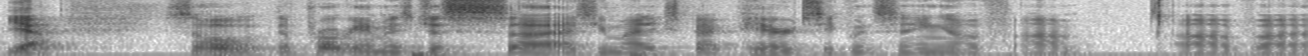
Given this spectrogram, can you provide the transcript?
yeah. So the program is just, uh, as you might expect, paired sequencing of, um, of uh,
